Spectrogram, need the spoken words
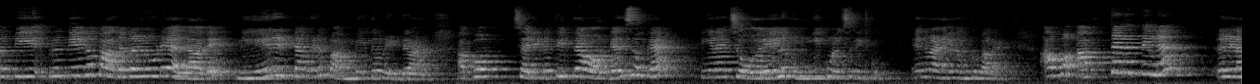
പ്രത്യേക പ്രത്യേക പാതകളിലൂടെ അല്ലാതെ നേരിട്ട് അങ്ങനെ പമ്പ് ചെയ്ത് വിടുകയാണ്. അപ്പോ ശരീരത്തിലത്തെ ഓർഗൻസ് ഒക്കെ ഇങ്ങനെ ചോരയിൽ മുങ്ങി കുളിച്ച് നിൽക്കും എന്ന് വേണമെങ്കിൽ നമുക്ക് പറയാം. അപ്പൊ അത്തരത്തിൽ ഉള്ള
